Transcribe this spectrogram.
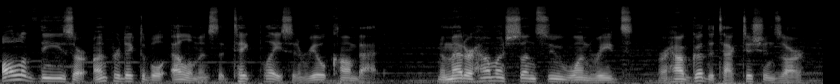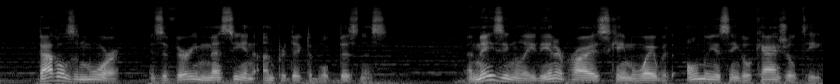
All of these are unpredictable elements that take place in real combat. No matter how much Sun Tzu one reads, or how good the tacticians are, battles in war is a very messy and unpredictable business. Amazingly, the Enterprise came away with only a single casualty,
